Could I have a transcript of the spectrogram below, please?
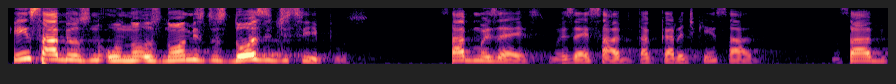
Quem sabe os, os nomes dos 12 discípulos? Sabe Moisés? Moisés sabe, está com cara de quem sabe. Não sabe?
